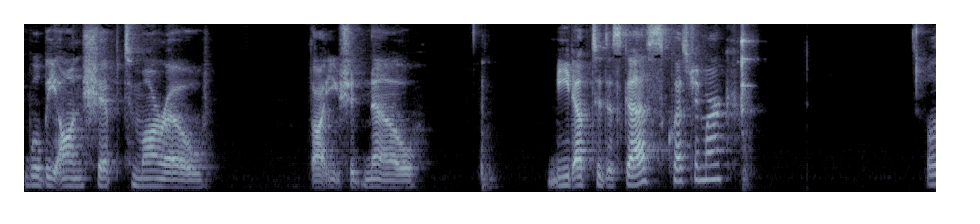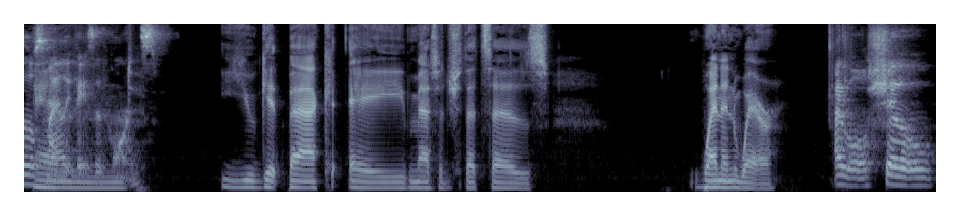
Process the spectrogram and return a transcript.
will be on ship tomorrow. Thought you should know. Meet up to discuss? Question mark. A little smiley face with And- horns. You get back a message that says when and where. I will show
